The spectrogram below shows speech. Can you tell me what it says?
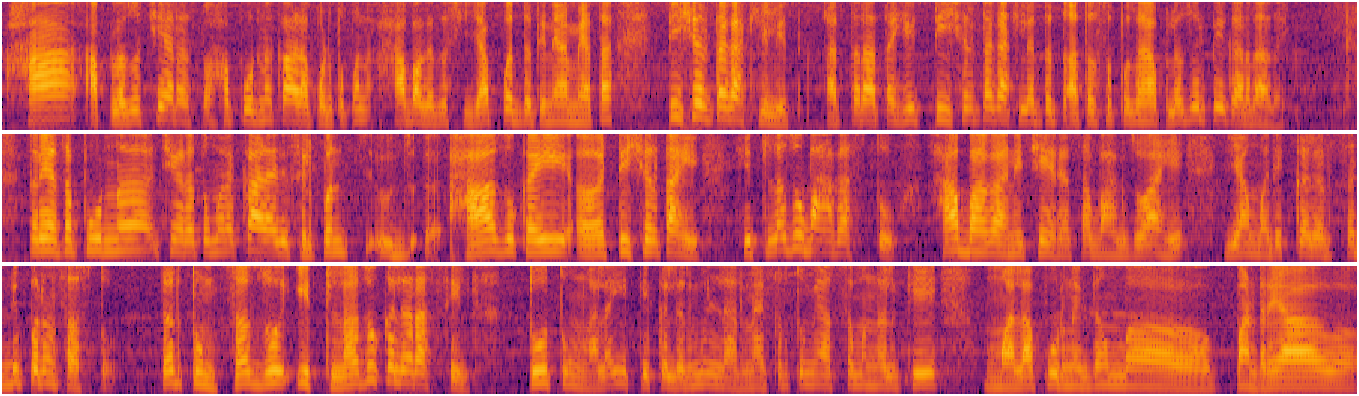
हा आपला जो चेहरा असतो हा पूर्ण काळा पडतो. पण हा बघा जशी ज्या पद्धतीने आम्ही आता टी शर्ट घातलेली आहेत. तर आता हे टी शर्ट घातल्या तर आता सपोज हा आपला जो पेकार दादा आहे तर याचा पूर्ण चेहरा तुम्हाला काळा दिसेल. पण हा जो काही टी शर्ट आहे इथला जो भाग असतो हा भाग आणि चेहऱ्याचा भाग जो आहे यामध्ये कलरचा डिफरन्स असतो. तर तुमचा जो इथला जो कलर असेल तो तुम्हाला इथे कलर मिळणार नाही. तर तुम्ही असं म्हणाल की मला पूर्ण एकदम पांढऱ्या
